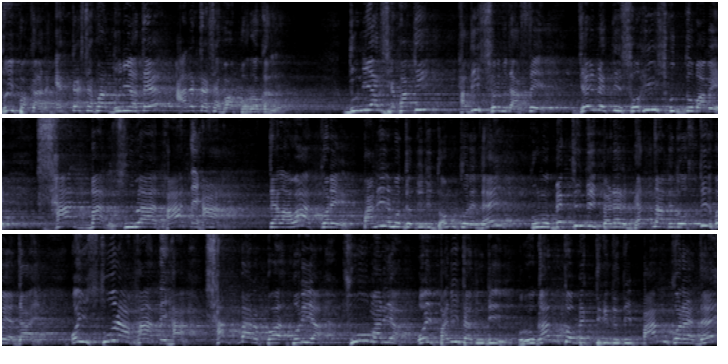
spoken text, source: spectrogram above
দুই প্রকার, একটা শেফা দুনিয়াতে, আরেকটা শেফা পরকালে। দুনিয়ার শেফা কি? হাদিস শরীফে আছে যে ব্যক্তি সহি, শুদ্ধভাবে সাতবার সুরা ফাতেহা তেলাওয়াত করে, পানির মধ্যে যদি দম করে দেয়, কোনো ব্যক্তি যদি পেটের বেদনা যদি অস্থির হয়ে যায়, ওই সুরা ফাতেহা সাতবার পড়িয়া ফু মারিয়া ওই পানিটা যদি রোগান্ত ব্যক্তিকে যদি পান করে দেয়,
